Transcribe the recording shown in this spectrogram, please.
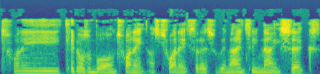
20, kid wasn't born, 20, I was 20, so this would be 1996.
